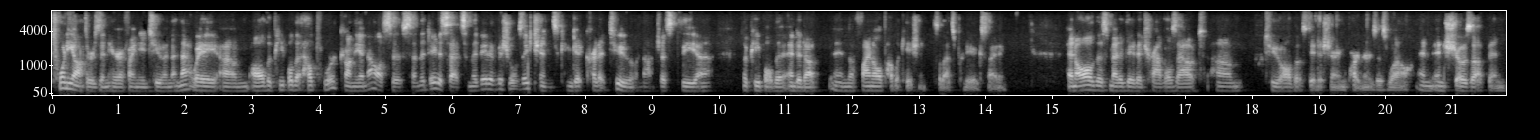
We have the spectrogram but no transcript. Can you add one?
20 authors in here if I need to. And then that way, um, all the people that helped work on the analysis and the data sets and the data visualizations can get credit too, not just the, uh, the people that ended up in the final publication. So that's pretty exciting. And all of this metadata travels out um, to all those data sharing partners as well and, and shows up in,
